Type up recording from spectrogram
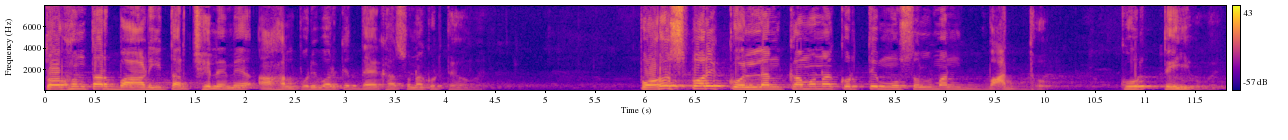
তখন তার বাড়ি, তার ছেলে মেয়ে আহাল পরিবারকে দেখাশোনা করতে হবে। পরস্পরে কল্যাণ কামনা করতে মুসলমান বাধ্য করতেই হবে।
